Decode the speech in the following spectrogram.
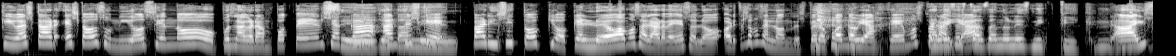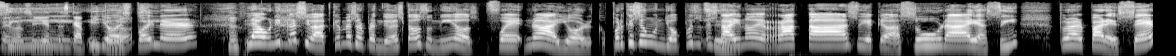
que iba a estar Estados Unidos siendo pues la gran potencia Sí, acá yo antes también. que París y Tokio, que luego vamos a hablar de eso. Luego, ahorita estamos en Londres, pero cuando viajemos para allá estás dando un sneak peek. Ay, De sí. los siguientes Y capítulos. yo, spoiler. La única ciudad que me sorprendió de Estados Unidos fue Nueva York. Porque según yo, pues Sí. está lleno de ratas y de que basura y así. Pero al parecer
